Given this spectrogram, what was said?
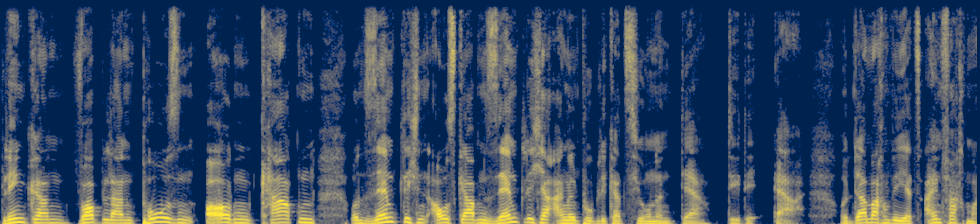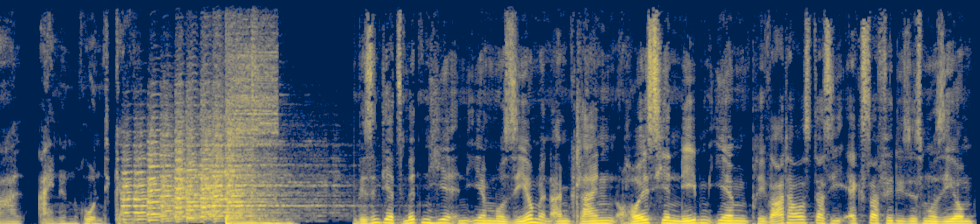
Blinkern, Wobblern, Posen, Orden, Karten und sämtlichen Ausgaben sämtlicher Angelpublikationen der DDR. Und da machen wir jetzt einfach mal einen Rundgang. Wir sind jetzt mitten hier in Ihrem Museum, in einem kleinen Häuschen neben Ihrem Privathaus, das Sie extra für dieses Museum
